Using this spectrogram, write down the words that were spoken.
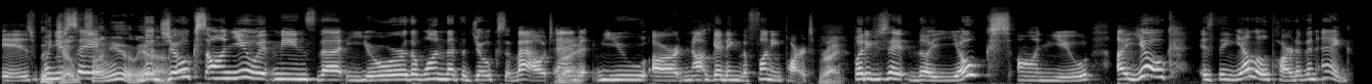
is when you joke's say on you, yeah. the joke's on you, it means that you're the one that the joke's about and Right. you are not getting the funny part. Right. But if you say the yolk's on you, a yolk is the yellow part of an egg.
